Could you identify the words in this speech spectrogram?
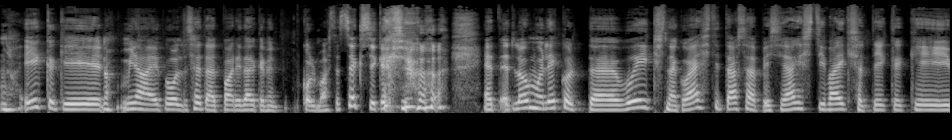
noh, ikkagi noh, mina ei poolda seda, et paarid, ärge nüüd kolm aastat seksige, eks ju. et, et loomulikult äh, võiks nagu hästi tasapisi, hästi vaikselt ikkagi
